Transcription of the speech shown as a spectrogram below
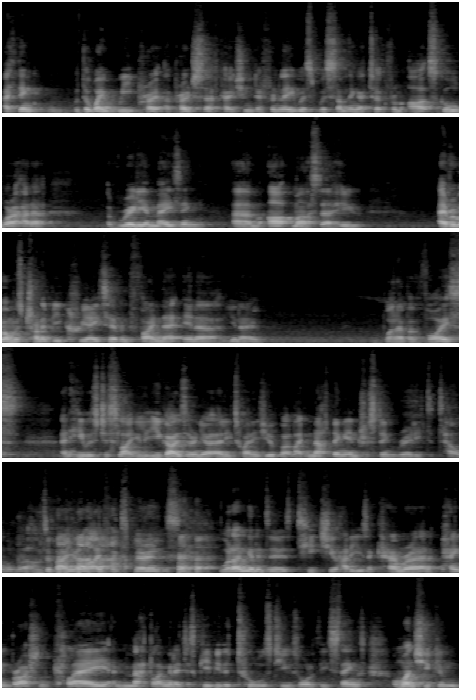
I think, the way we pro- approach surf coaching differently was was something I took from art school, where I had a, a really amazing um, art master who everyone was trying to be creative and find their inner, you know, whatever voice. And he was just like, you guys are in your early 20s, you've got like nothing interesting really to tell the world about your life experience. what I'm going to do is teach you how to use a camera and a paintbrush and clay and metal. I'm going to just give you the tools to use all of these things. And once you can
